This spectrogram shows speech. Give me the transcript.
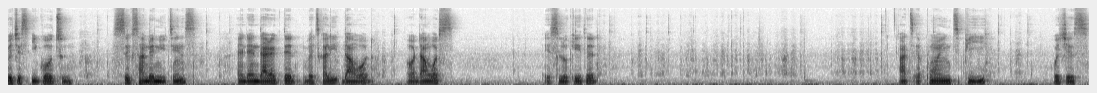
which is equal to 600 newtons and then directed vertically downward or downwards is located at a point P which is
